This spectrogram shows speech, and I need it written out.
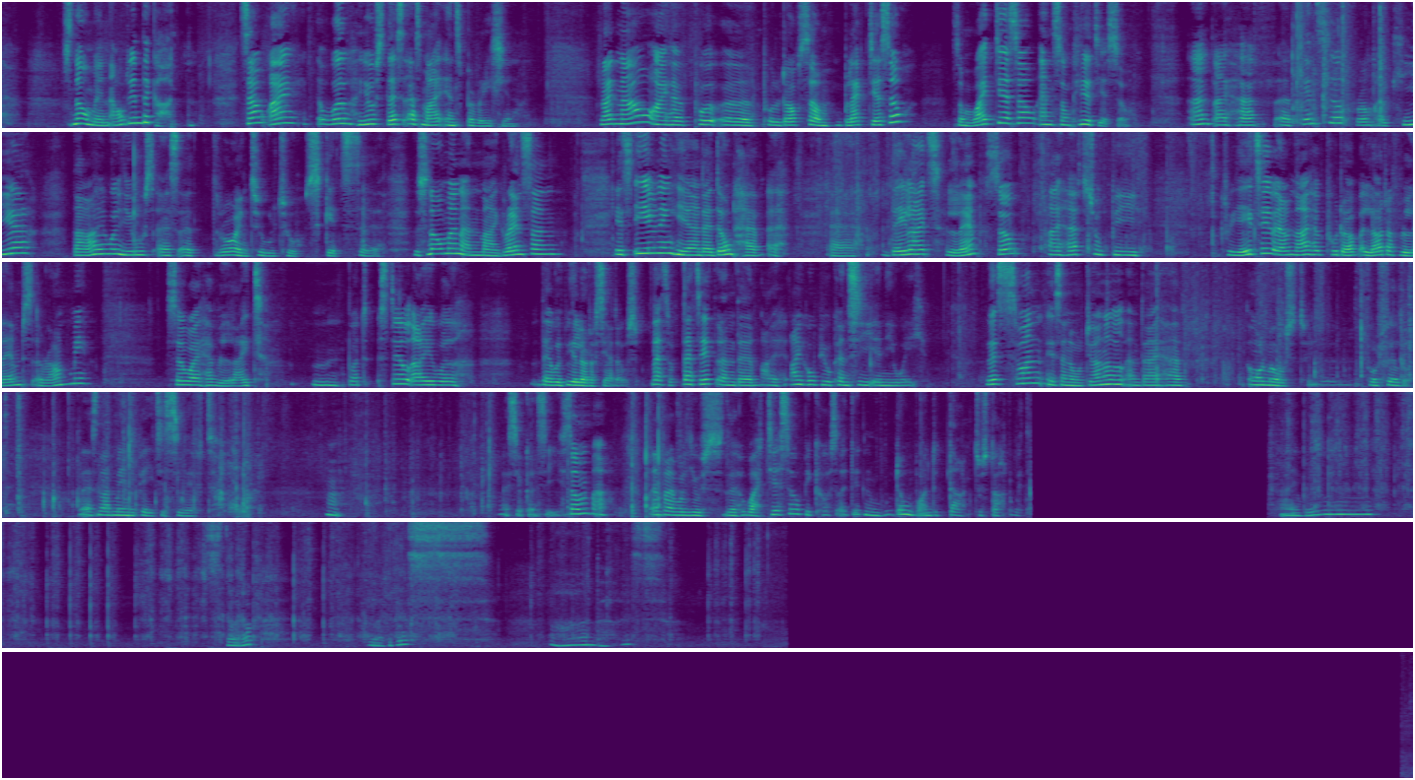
snowman out in the garden. So I will use this as my inspiration. Right now I have pu uh, pulled up some black gesso, some white gesso and some clear gesso. And I have a pencil from Ikea that I will use as a drawing tool to sketch uh, the snowman and my grandson. It's evening here and I don't have a, a daylight lamp so I have to be creative and I have put up a lot of lamps around me so I have light mm, but still I will there will be a lot of shadows. That's that's it, and um, I, I hope you can see anyway. This one is an old journal, and I have almost uh, fulfilled it. There's not many pages left. Hmm. As you can see, some, uh, and I will use the white gesso because I didn't don't want it dark to start with. I will start up like this and this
